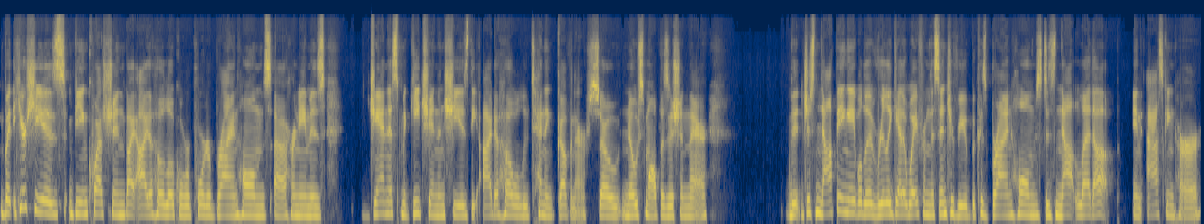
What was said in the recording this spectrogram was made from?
but here she is being questioned by Idaho local reporter Brian Holmes. Uh, her name is Janice McGeachin, and she is the Idaho lieutenant governor. So no small position there. That just not being able to really get away from this interview because Brian Holmes does not let up in asking her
